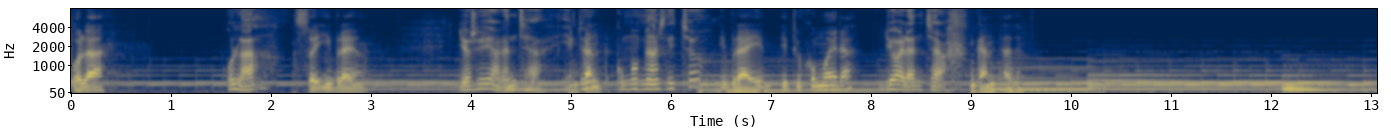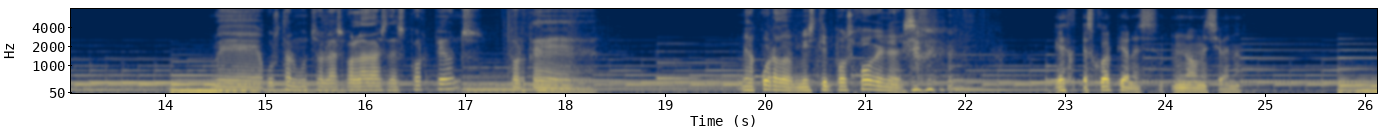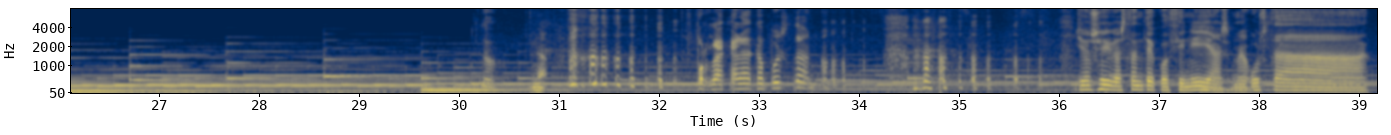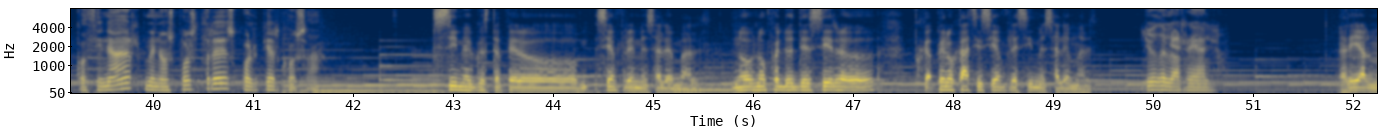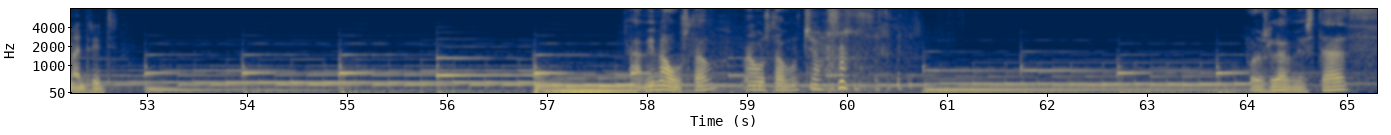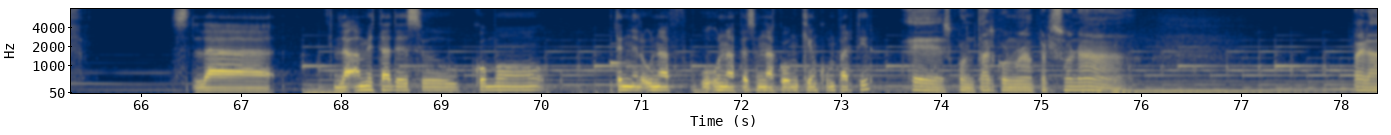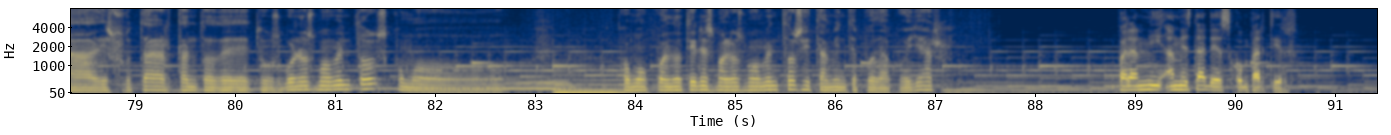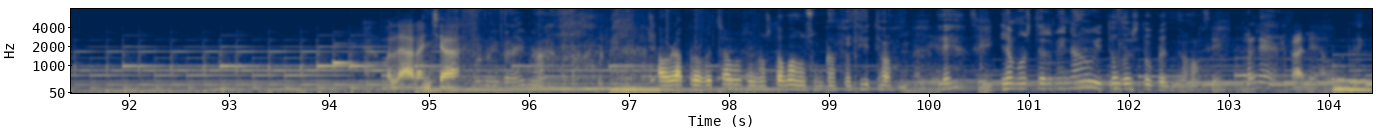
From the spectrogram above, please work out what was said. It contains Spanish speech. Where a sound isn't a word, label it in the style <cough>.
Hola, Hola, soy Ibrahim. yo soy Arancha. ¿Y Encanta. tú? ¿Cómo me has dicho? Ibrahim, ¿y tú cómo era? Yo Arancha. Encantada. Me gustan mucho las baladas de Scorpions porque me acuerdo de mis tiempos jóvenes. <laughs> Es- Escorpiones, no me suena. No, No. <laughs> por la cara que ha puesto, no. Yo soy bastante cocinillas, me gusta cocinar, menos postres, cualquier cosa. Sí me gusta, pero siempre me sale mal. No, no puedo decir, eh, pero casi siempre sí me sale mal. Yo de la Real. Real Madrid. A mí me ha gustado, me ha gustado mucho. <laughs> Pues la amistad, La, la amistad es eh, como tener una, una persona con quien compartir. es contar con una persona para disfrutar tanto de tus buenos momentos como, como cuando tienes malos momentos y también te puede apoyar. Para mí, amistad es compartir. Hola, Arancha. Bueno, Ibrahima, ahora aprovechamos y nos tomamos un cafecito. Vale, ¿eh? sí. Ya hemos terminado y todo estupendo. Sí. ¿Vale? Vale, ahora.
